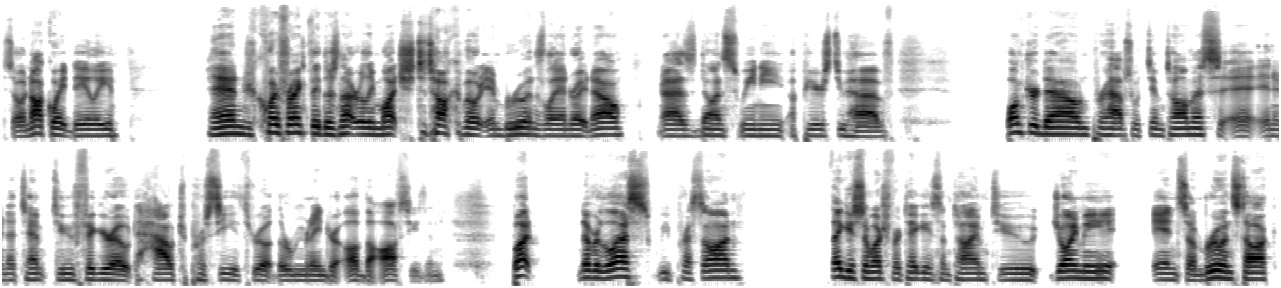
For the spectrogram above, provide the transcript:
so not quite daily. And quite frankly, there's not really much to talk about in Bruins land right now as Don Sweeney appears to have bunkered down, perhaps with Tim Thomas, in an attempt to figure out how to proceed throughout the remainder of the offseason. But nevertheless, we press on. Thank you so much for taking some time to join me in some Bruins talk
